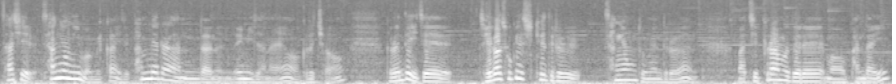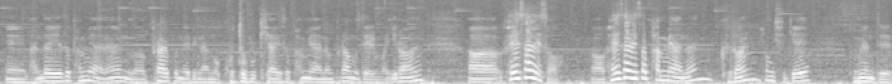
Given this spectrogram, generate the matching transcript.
사실 상용이 뭡니까? 이제 판매를 한다는 의미잖아요. 그렇죠. 그런데 이제 제가 소개시켜 드릴 상용 도면들은 마치 프라모델의 뭐 반다이, 예, 반다이에서 판매하는 뭐 프라이보넬이나 뭐 고토부키아에서 판매하는 프라모델 뭐 이런 어, 회사에서 어, 회사에서 판매하는 그런 형식의 도면들은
